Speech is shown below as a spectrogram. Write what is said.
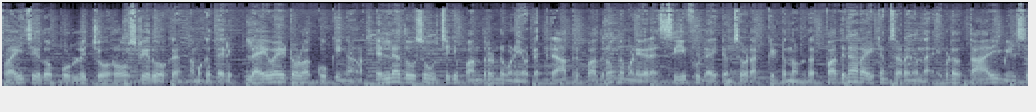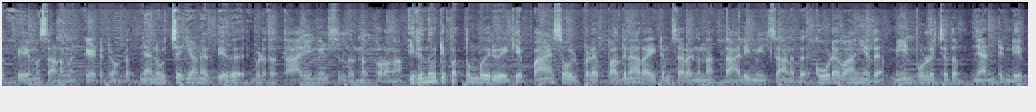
ഫ്രൈ ചെയ്തോ പൊള്ളിച്ചോ റോസ്റ്റ് ചെയ്തോ ഒക്കെ നമുക്ക് തരും. ലൈവായിട്ടുള്ള കുക്കിംഗ് ആണ്. എല്ലാ ദിവസവും ഉച്ചയ്ക്ക് പന്ത്രണ്ട് മണി തൊട്ട് രാത്രി പതിനൊന്ന് മണി വരെ സീ ഫുഡ് ഐറ്റംസ് ഇവിടെ കിട്ടുന്നുണ്ട്. പതിനാറ് ഐറ്റംസ് അടങ്ങുന്ന ഇവിടുത്തെ താരി മീൽസ് ഫേമസ് ആണെന്ന് കേട്ടിട്ടുണ്ട്. ഞാൻ ഉച്ചയ്ക്കാണ് എത്തിയത്. ഇവിടുത്തെ താരി മീൽസിൽ നിന്ന് തുടങ്ങാം. ഇരുന്നൂറ്റി പത്തൊമ്പത് രൂപയ്ക്ക് പായസം ഉൾപ്പെടെ പതിനാറ് ഐറ്റംസ് അടങ്ങുന്ന താലി മീൽസ് ആണിത് കൂടെ വാങ്ങിയത് മീൻ പൊള്ളിച്ചതും ഞണ്ടിന്റെയും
